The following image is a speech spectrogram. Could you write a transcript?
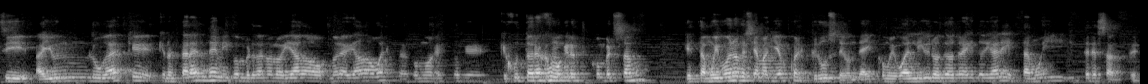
Sí, hay un lugar que, que no está endémico, en verdad no, lo había dado, no le había dado vuelta, como esto que, que justo ahora como que lo conversamos, que está muy bueno, que se llama Kiosco El Cruce, donde hay como igual libros de otras editoriales y está muy interesante.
